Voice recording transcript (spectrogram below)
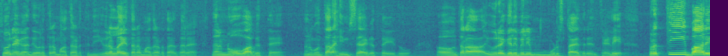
ಸೋನಿಯಾ ಗಾಂಧಿ ಅವ್ರ ಹತ್ರ ಮಾತಾಡ್ತೀನಿ. ಇವರೆಲ್ಲ ಈ ಥರ ಮಾತಾಡ್ತಾ ಇದ್ದಾರೆ. ನನಗೆ ನೋವಾಗುತ್ತೆ. ನನಗೊಂಥರ ಹಿಂಸೆ ಆಗುತ್ತೆ ಇದು. ಒಂಥರ ಇವರೇ ಗಲಿಬಿಲಿ ಮೂಡಿಸ್ತಾ ಇದ್ದಾರೆ ಅಂತೇಳಿ ಪ್ರತಿ ಬಾರಿ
